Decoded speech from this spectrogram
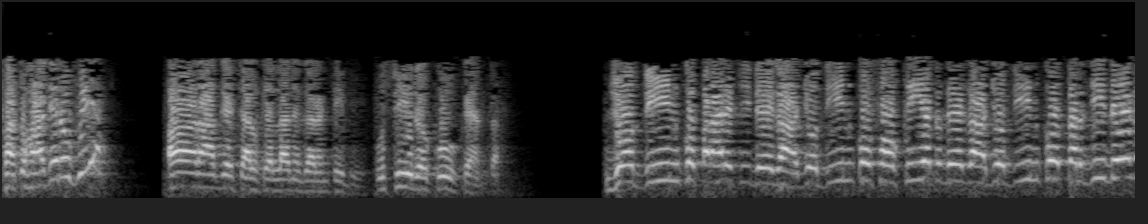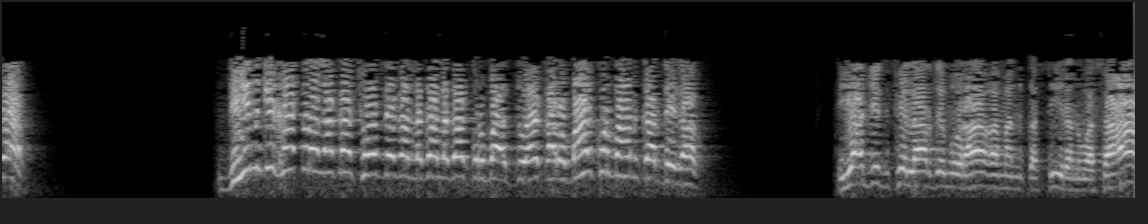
فتح حاضر اور آگے چل کے اللہ نے گارنٹی دی، اسی رکوع کے اندر۔ جو دین کو پرائرٹی دے گا، جو دین کو فوقیت دے گا، جو دین کو ترجیح دے گا، دین کی خاطر علاقہ چھوڑ دے گا، لگا لگا قربان جو ہے کاروبار قربان کر دے گا۔ یا جد فی الارض مراغ من کثیر وسا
